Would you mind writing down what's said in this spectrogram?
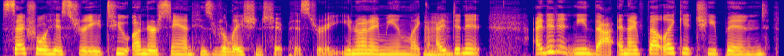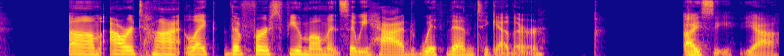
sexual history to understand his relationship history. You know what I mean? Like I Mhm. didn't I didn't need that and I felt like it cheapened um our time like the first few moments that we had with them together. i see yeah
